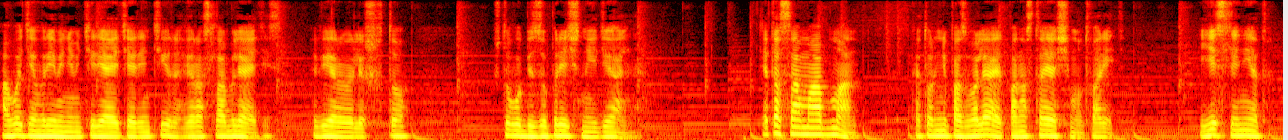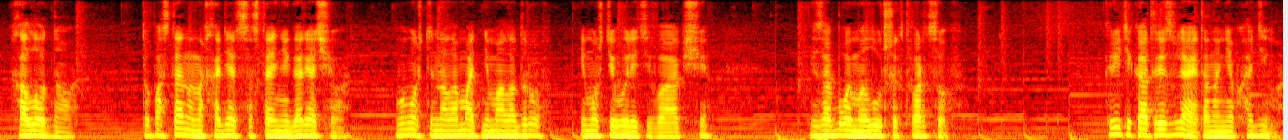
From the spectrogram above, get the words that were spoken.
а в этим временем теряете ориентиры и расслабляетесь, веруя лишь в то, что вы безупречны и идеальны. Это самообман, который не позволяет по-настоящему творить. Если нет холодного, то постоянно находясь в состоянии горячего, вы можете наломать немало дров и можете вылететь вообще из обоймы лучших творцов. Критика отрезвляет, она необходима.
